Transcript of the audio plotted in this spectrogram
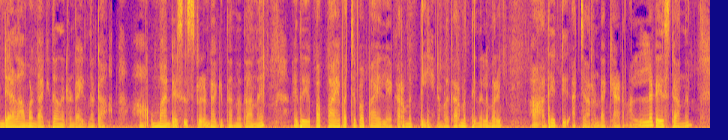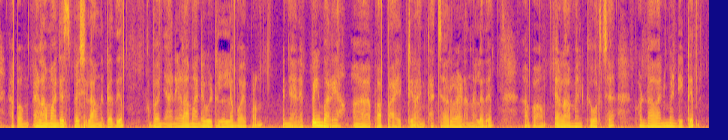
എന്റെ എളാമ്മ ഉണ്ടാക്കി തന്നിട്ടുണ്ടായിരുന്നു കേട്ടോ ഉമ്മാന്റെ സിസ്റ്റർ ഉണ്ടാക്കി തന്നതാണ്. ഇത് പപ്പായ പച്ച പപ്പായ അല്ലേ കർമ്മത്തി നമ്മൾ കർമ്മത്തി എന്നെല്ലാം പറയും. അതേറ്റ് അച്ചാറുണ്ടാക്കിയാട്ടെ. നല്ല ടേസ്റ്റാണ്. അപ്പം എളാമാന്റെ സ്പെഷ്യലാന്നിട്ടത്. അപ്പോൾ ഞാൻ എളാമാന്റെ വീട്ടിലെല്ലാം പോയപ്പം ഞാൻ എപ്പോഴും പറയാം പപ്പായറ്റ് എനിക്ക് അച്ചാർ വേണം എന്നുള്ളത്. അപ്പം എളാമ കുറച്ച് കൊണ്ടുപോകാനും വേണ്ടിയിട്ട്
